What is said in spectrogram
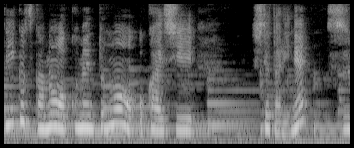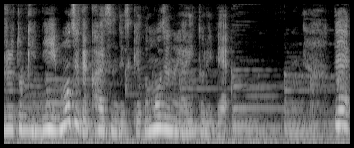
でいくつかのコメントもお返ししてたりねする時に文字で返すんですけど文字のやり取りで。で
